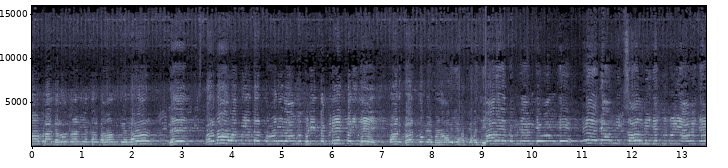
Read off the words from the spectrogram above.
આપણા જલોત્રાની અંદર ગામની અંદર મેં પરમાવતની અંદર તકલીફ કરી છે. પણ ઘર તો મેં બનાવી આપ્યા છે. મારે તમને એમ કહેવાનું છે બે હજારની સાલની જે ચૂંટણી આવે છે,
